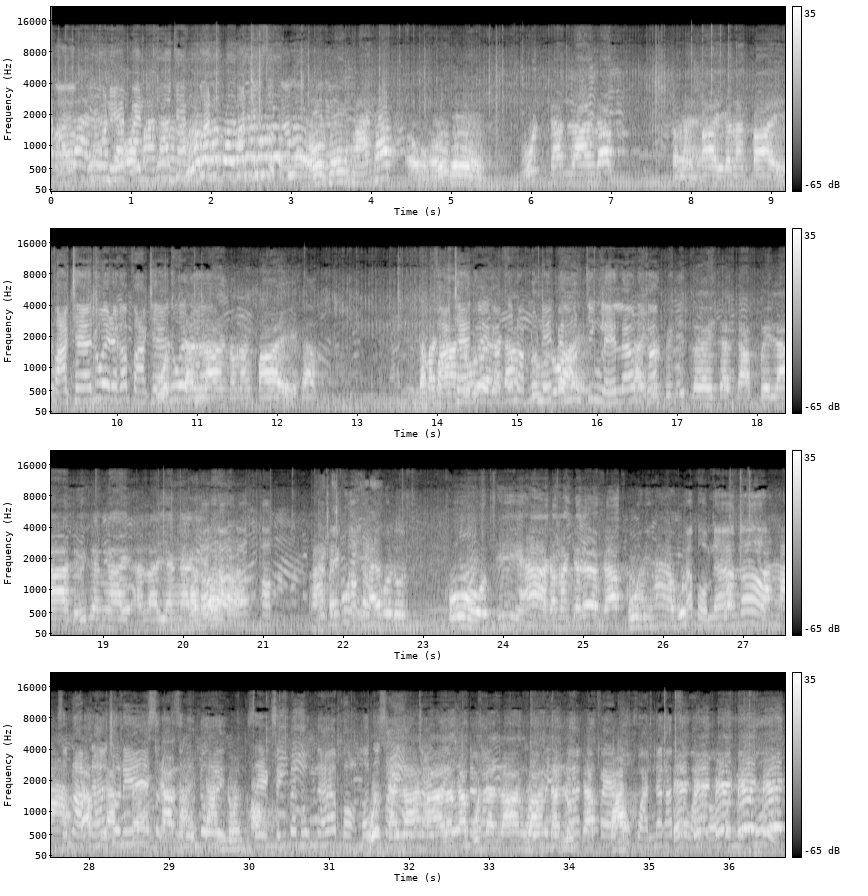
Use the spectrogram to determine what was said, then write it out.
เอ่อคู่นี้เป็นคู่ที่มันมันที่สุดนะรอบโอนี้เคนะผ่านครับโอเคพุทธดันลางครับ กำลังไปกำลังไปฝากแชร์ด้วยนะครับ ฝากแชพุทร์ธด้วยดันะนฮะลางกำลังไปครับกรรมกฝากแชร์ด้วยครับสำหรับรุ่นนี้เป็นรุ่นจิ้งเหลนแล้วใช้นะครับดุลพินิจเลยจะจับเวลาหรือยังไงอะไรยังไงครับน้องๆออกผ่านไปคู่ที่เท่าไหร่ผู้ดุล คู่ที่ห้ากำลังจะเริ่มครับคู่ที่ห้าวุฒิครับผมนะฮะก็สำหรับนะฮะช่วงนี้สนับสนุนโดยเสกสิงห์ประทุมนะฮะเบาะมอเตอร์ไซค์พุทธดันลางมาแล้วครับพุทธดันลางวางดันลุกครับกาแฟคู่ขวัญนะครับเบรสกวรเบรรค์กของเบรคนกมีเบรกคู่เบรก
